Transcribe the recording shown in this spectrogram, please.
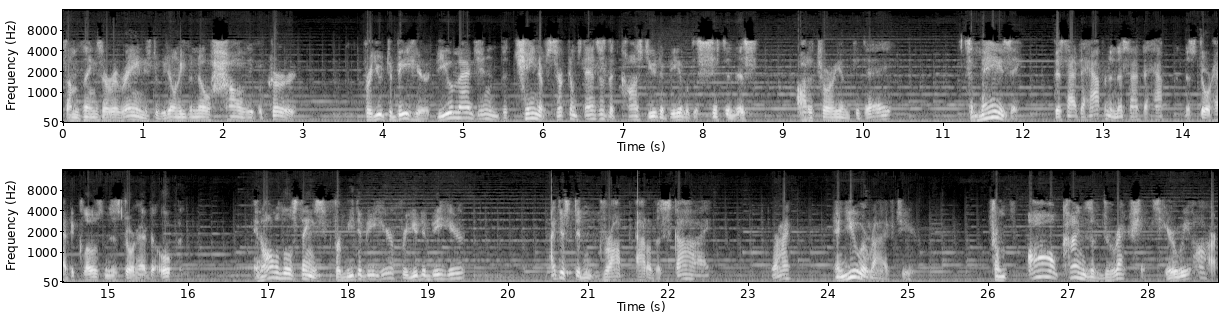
Some things are arranged, we don't even know how they've occurred. For you to be here, do you imagine the chain of circumstances that caused you to be able to sit in this auditorium today? It's amazing. This had to happen and this had to happen. This door had to close and this door had to open. And all of those things, for me to be here, for you to be here, I just didn't drop out of the sky, right? And you arrived here from all kinds of directions. Here we are.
